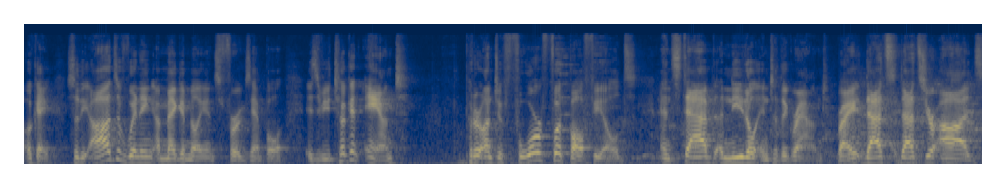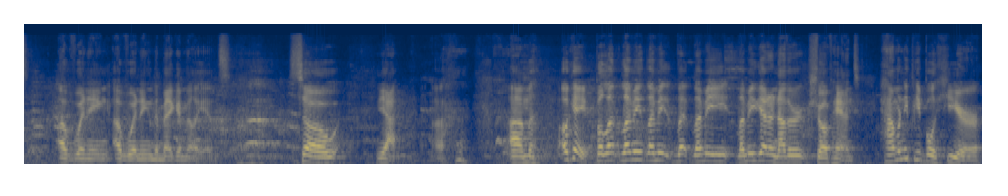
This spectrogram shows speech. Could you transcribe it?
Okay, so the odds of winning a Mega Millions, for example, is if you took an ant, put it onto four football fields, and stabbed a needle into the ground, right? That's, that's your odds of winning, of winning the Mega Millions. So, yeah. um, okay, but let, let, me, let, me, let, let, me, let me get another show of hands. How many people here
